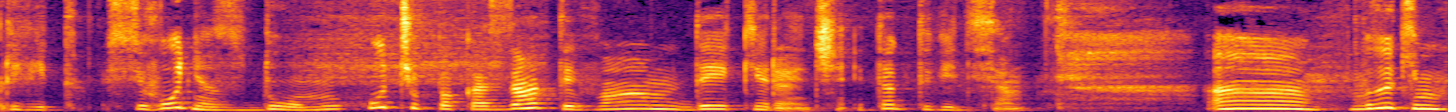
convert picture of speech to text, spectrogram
Привіт! Сьогодні з дому хочу показати вам деякі речі. І так, дивіться. Великим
